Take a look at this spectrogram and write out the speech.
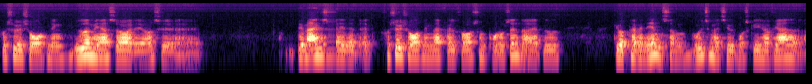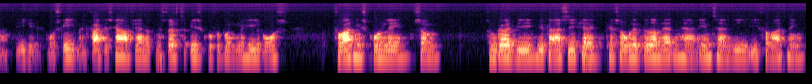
forsøgsordning. Ydermere så er det også øh, bemærkelsesværdigt, at, at forsøgsordningen i hvert fald for os som producenter er blevet gjort permanent, som ultimativt måske har fjernet, eller ikke måske, men faktisk har fjernet den største risiko forbundet med hele vores forretningsgrundlag, som, som gør, at vi, vi plejer at sige, kan, kan sove lidt bedre om natten her internt i, i forretningen.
